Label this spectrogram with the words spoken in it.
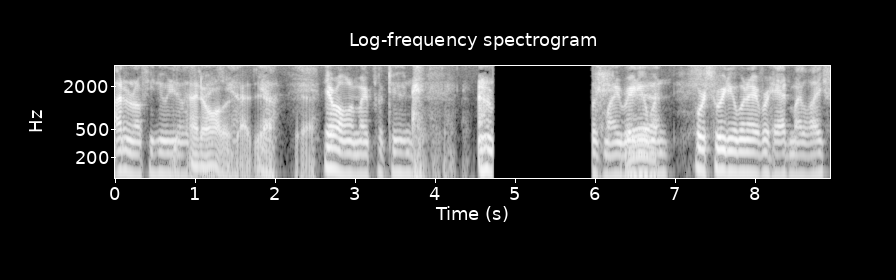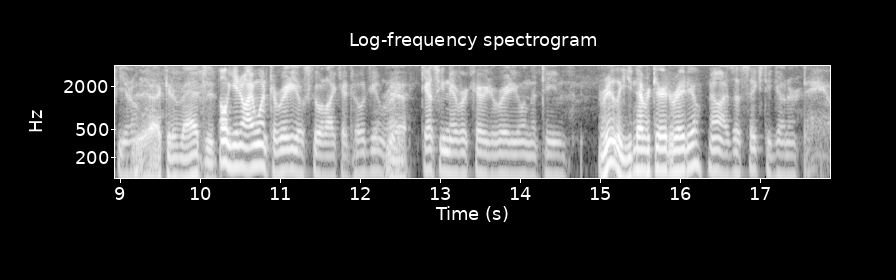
I don't know if you knew any of those. I know all guys. those guys. Yeah, yeah. They're all in my platoon. was my radio Yeah. man. Worst radio man I ever had in my life, you know. Yeah, I can imagine. Oh, you know, I went to radio school like I told you, right? Yeah. Guess who never carried a radio on the team? Really, you never carried a radio? No, I was a 60 gunner. Damn.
